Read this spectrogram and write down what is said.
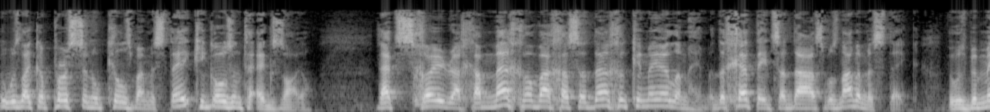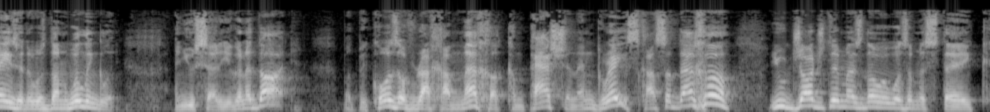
it was like a person who kills by mistake, he goes into exile. That's The chet sadas was not a mistake. It was bemazed, it was done willingly. And you said you're gonna die. But because of rachamecha, compassion and grace, chasadecha, you judged him as though it was a mistake.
